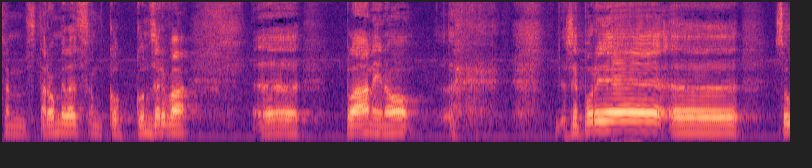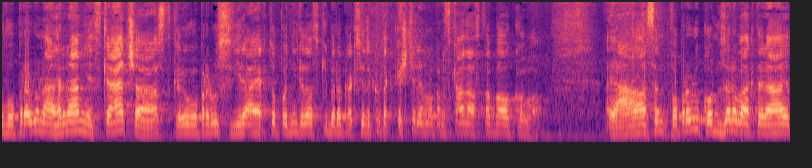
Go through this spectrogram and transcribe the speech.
jsem staromilec, jsem konzerva, plány, no. Řepory je, jsou opravdu nádherná městská část, kterou opravdu svírá jak to podnikatelský barok, jak si řekl, tak ještě developerská zástavba okolo. A já jsem opravdu konzerva, která je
